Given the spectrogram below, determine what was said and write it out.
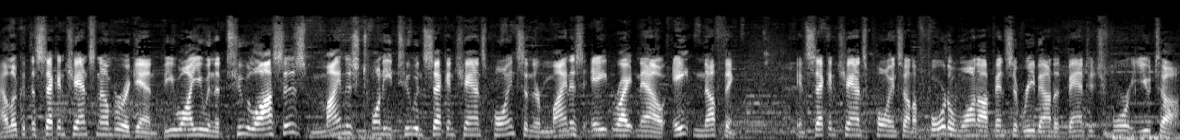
I look at the second chance number again. BYU in the two losses, minus 22 in second chance points, and they're minus eight right now. 8 nothing in second chance points on a 4 to 1 offensive rebound advantage for Utah.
